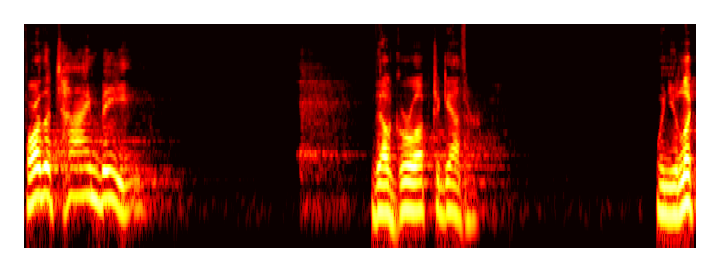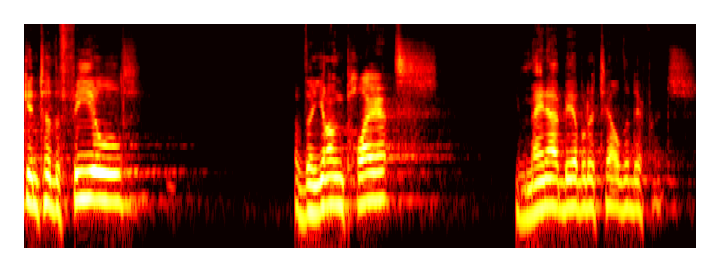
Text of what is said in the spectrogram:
For the time being, they'll grow up together. When you look into the field of the young plants, you may not be able to tell the difference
